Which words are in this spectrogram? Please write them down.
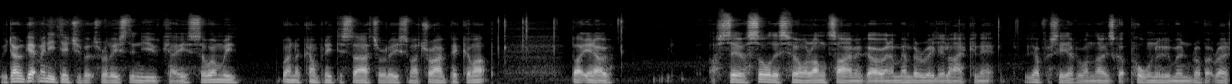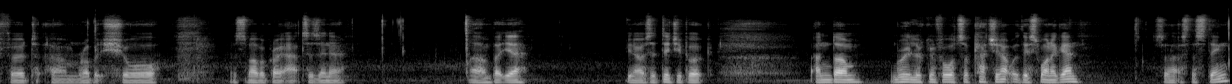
We don't get many digibooks released in the UK, so when we when a company decides to release them, I try and pick them up. But you know, I saw this film a long time ago and I remember really liking it. Obviously, everyone knows it's got Paul Newman, Robert Redford, um, Robert Shaw, and some other great actors in it. Um, but yeah, you know, it's a digibook, and um, I'm really looking forward to catching up with this one again. So that's the Sting.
